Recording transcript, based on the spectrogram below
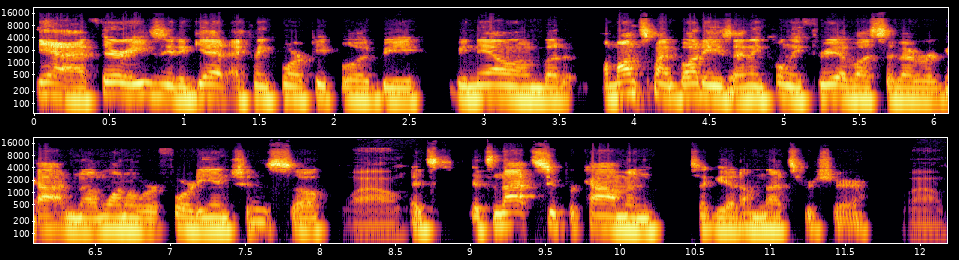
yeah, if they're easy to get, I think more people would be be nailing them. But amongst my buddies, I think only three of us have ever gotten a one over 40 inches. So wow, it's it's not super common to get them. That's for sure. Wow,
